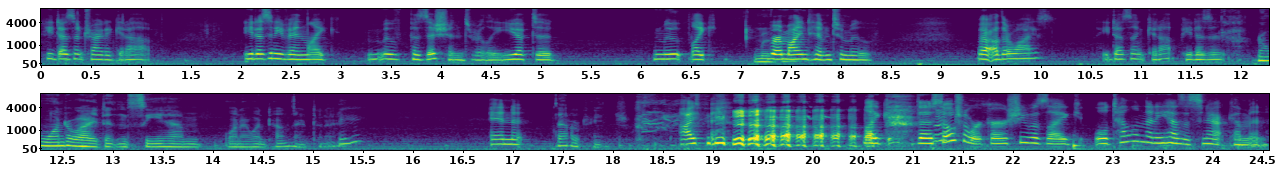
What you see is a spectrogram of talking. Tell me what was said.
he doesn't try to get up. He doesn't even like move positions really. You have to move like Move- remind him to move. But otherwise, he doesn't get up. He doesn't No wonder why I didn't see him when I went down there today. Mhm. and That'll change. I like the social worker, she was like, "Well, tell him that he has a snack coming."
